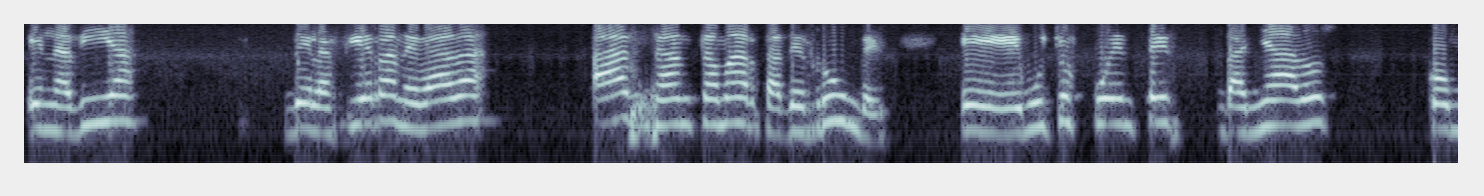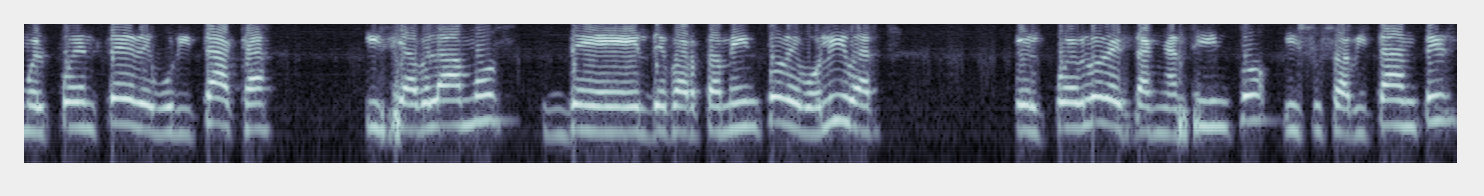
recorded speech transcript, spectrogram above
en la vía de la Sierra Nevada a Santa Marta, derrumbes, eh, muchos puentes dañados, como el puente de Buritaca, y si hablamos del departamento de Bolívar, el pueblo de San Jacinto y sus habitantes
